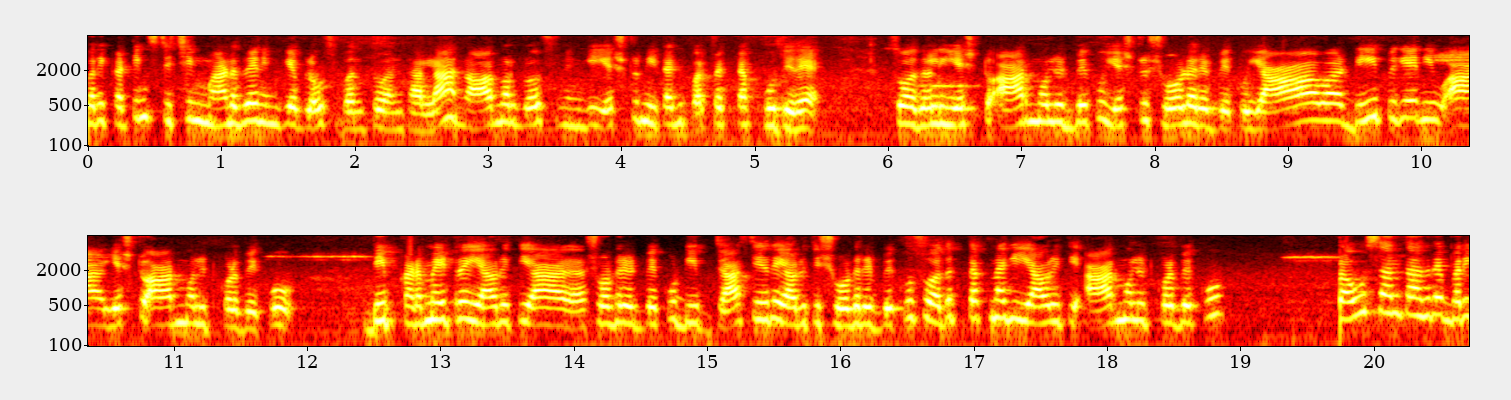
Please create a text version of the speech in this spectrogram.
ಬರೀ ಕಟಿಂಗ್ ಸ್ಟಿಚಿಂಗ್ ಮಾಡಿದ್ರೆ ನಿಮಗೆ ಬ್ಲೌಸ್ ಬಂತು ಅಂತ ಅಲ್ಲ ನಾರ್ಮಲ್ ಬ್ಲೌಸ್ ನಿಮಗೆ ಎಷ್ಟು ನೀಟಾಗಿ ಪರ್ಫೆಕ್ಟ್ ಆಗಿ ಕೂತಿದೆ. ಸೊ ಅದರಲ್ಲಿ ಎಷ್ಟು ಆರ್ಮೋಲ್ ಇಡಬೇಕು, ಎಷ್ಟು ಶೋಲ್ಡರ್ ಇರಬೇಕು ಯಾವ ಡೀಪ್ಗೆ ನೀವು ಎಷ್ಟು ಆರ್ಮೋಲ್ ಇಟ್ಕೊಳ್ಬೇಕು? ಡೀಪ್ ಕಡಿಮೆ ಇಟ್ಟರೆ ಯಾವ ರೀತಿ ಶೋಲ್ಡರ್ ಇಡಬೇಕು? ಡೀಪ್ ಜಾಸ್ತಿ ಇದ್ರೆ ಯಾವ ರೀತಿ ಶೋಲ್ಡರ್ ಇಡಬೇಕು? ಸೊ ಅದಕ್ಕೆ ತಕ್ಕನಾಗಿ ಯಾವ ರೀತಿ ಆರ್ಮೋಲ್ ಇಟ್ಕೊಳ್ಬೇಕು? ಬ್ಲೌಸ್ ಅಂತ ಅಂದ್ರೆ ಬರೀ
